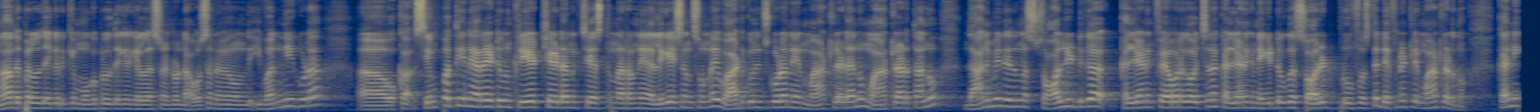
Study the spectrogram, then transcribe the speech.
అనాథ పిల్లల దగ్గరికి మగ పిల్లల దగ్గరికి వెళ్ళాల్సినటువంటి అవసరం ఏముంది? ఇవన్నీ కూడా ఒక సింపతి నెరేటివ్ని క్రియేట్ చేయడానికి చేస్తున్నారనే అలిగేషన్స్ ఉన్నాయి. వాటి గురించి కూడా నేను మాట్లాడాను మాట్లాడతాను. దాని మీద ఏదైనా సాలిడ్గా కళ్యాణ్కి ఫేవర్గా వచ్చినా కళ్యాణ్కి నెగిటివ్గా సాలిడ్ ప్రూఫ్ వస్తే డెఫినెట్లీ మాట్లాడదాం. కానీ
